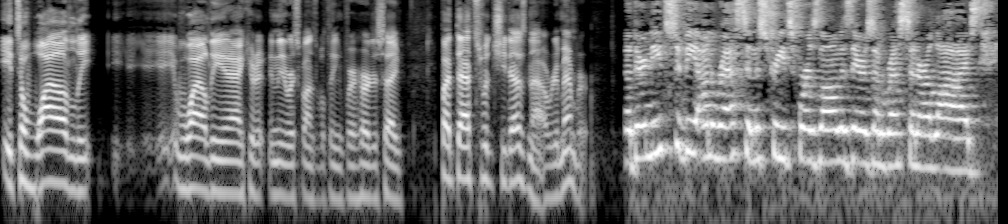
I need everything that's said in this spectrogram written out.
it's a wildly wildly inaccurate and irresponsible thing for her to say. But that's what she does now. Remember. There needs to be unrest in the streets for as long as there's unrest in our lives.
